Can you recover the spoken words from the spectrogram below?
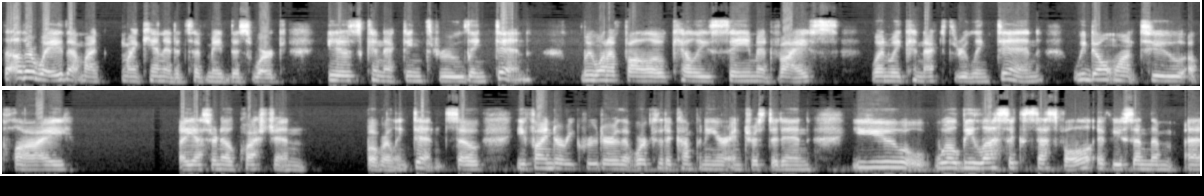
The other way that my, my candidates have made this work is connecting through LinkedIn. We want to follow Kelley's same advice when we connect through LinkedIn. We don't want to apply a yes or no question over LinkedIn. So you find a recruiter that works at a company you're interested in. You will be less successful if you send them a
